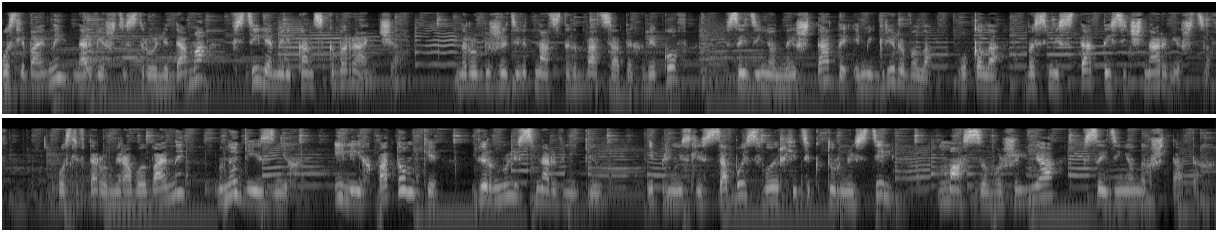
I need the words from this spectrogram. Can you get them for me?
После войны норвежцы строили дома в стиле американского ранчо. На рубеже 19-20 веков в Соединенные Штаты эмигрировало около 800 тысяч норвежцев. После Второй мировой войны многие из них или их потомки вернулись в Норвегию и принесли с собой свой архитектурный стиль массового жилья в Соединенных Штатах.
